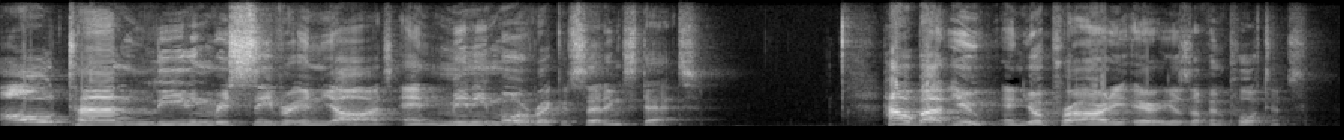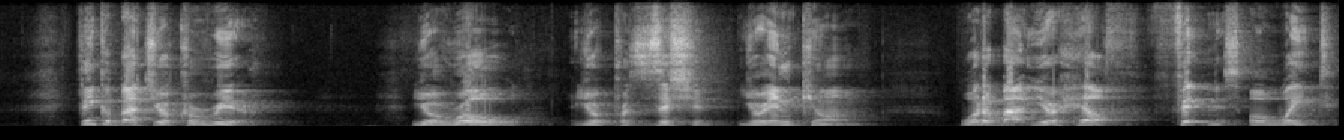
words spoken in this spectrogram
all time leading receiver in yards and many more record setting stats. How about you and your priority areas of importance? Think about your career, your role, your position, your income. What about your health, fitness, or weight?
